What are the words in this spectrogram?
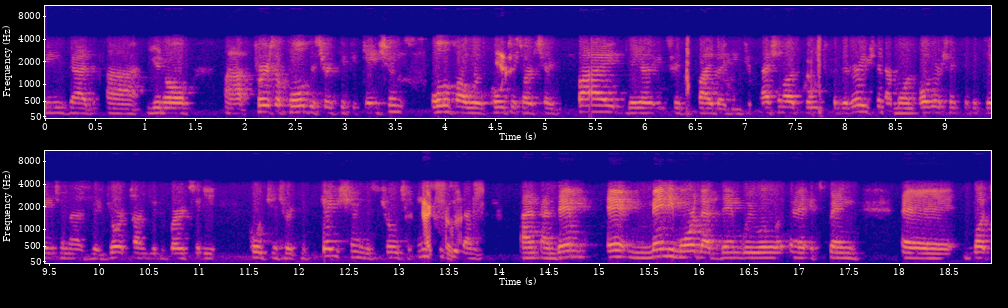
things that, uh, you know, uh, first of all, the certifications. All of our coaches are certified. They are certified by the International Coach Federation, among other certifications as the Georgetown University Coaching Certification, the Strozzi Institute, and and, and then uh, many more that then we will uh, spend uh, much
